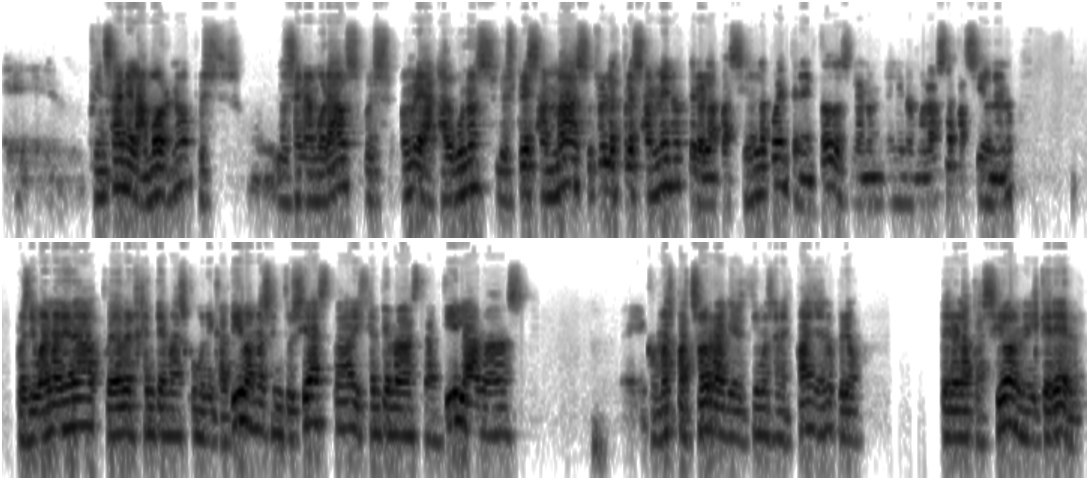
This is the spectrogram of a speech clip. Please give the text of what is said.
Eh, piensa en el amor, ¿no? Pues los enamorados, pues, hombre, algunos lo expresan más, otros lo expresan menos, pero la pasión la pueden tener todos, el enamorado se apasiona, ¿no? Pues de igual manera puede haber gente más comunicativa, más entusiasta y gente más tranquila, más eh, con más pachorra que decimos en España, ¿no? Pero, pero la pasión, el querer,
